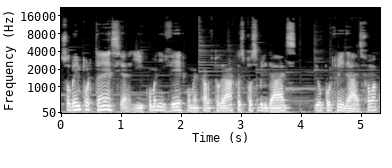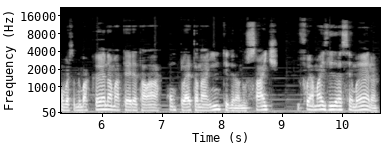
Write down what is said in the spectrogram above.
sobre a importância e como ele vê o mercado fotográfico, as possibilidades e oportunidades. Foi uma conversa bem bacana, a matéria está lá completa na íntegra no site e foi a mais lida da semana,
